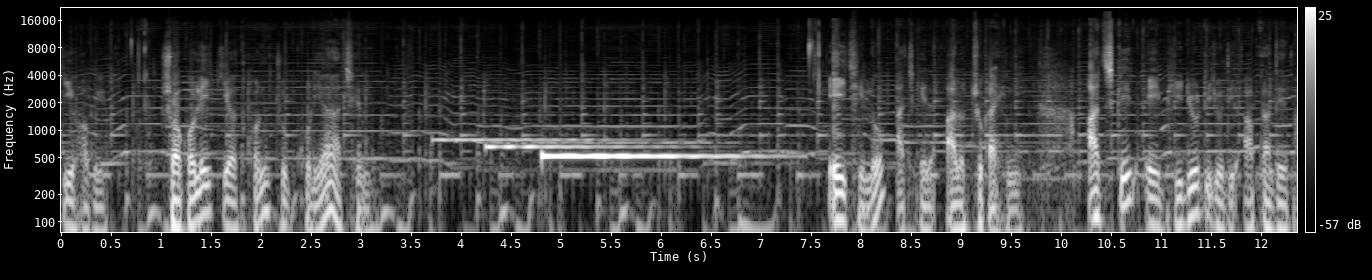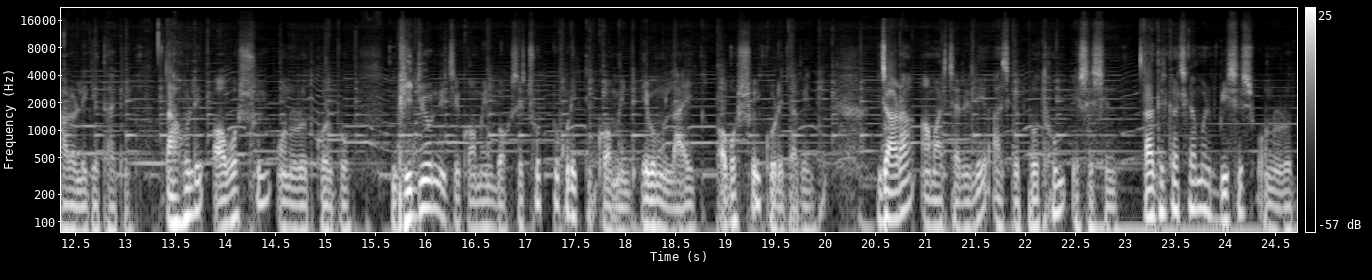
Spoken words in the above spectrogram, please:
কি হবে? সকলেই কিয়ৎক্ষণ চুপ করিয়া আছেন। এই ছিল আজকের আলোচ্য কাহিনী। আজকের এই ভিডিওটি যদি আপনাদের ভালো লেগে থাকে তাহলে অবশ্যই অনুরোধ করব। ভিডিওর নিচে কমেন্ট বক্সে ছোট্ট করে একটি কমেন্ট এবং লাইক অবশ্যই করে যাবেন। যারা আমার চ্যানেলে আজকে প্রথম এসেছেন, তাদের কাছে আমার বিশেষ অনুরোধ,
